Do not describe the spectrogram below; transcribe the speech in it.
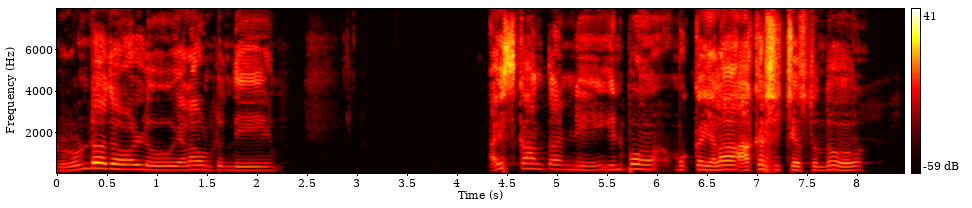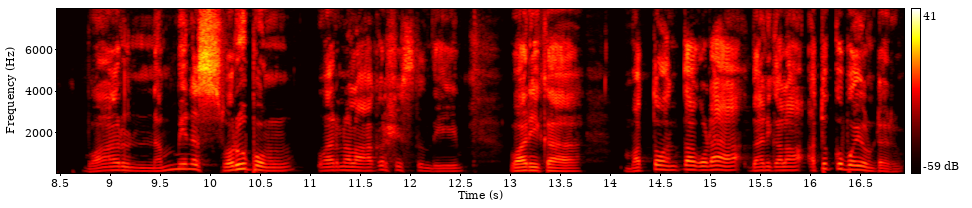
రెండోది వాళ్ళు ఎలా ఉంటుంది? అయస్కాంతాన్ని ఇనుప ముక్క ఎలా ఆకర్షించేస్తుందో వారు నమ్మిన స్వరూపం వారిని అలా ఆకర్షిస్తుంది. వారి యొక్క మొత్తం అంతా కూడా దానికి అలా అతుక్కుపోయి ఉంటారు.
